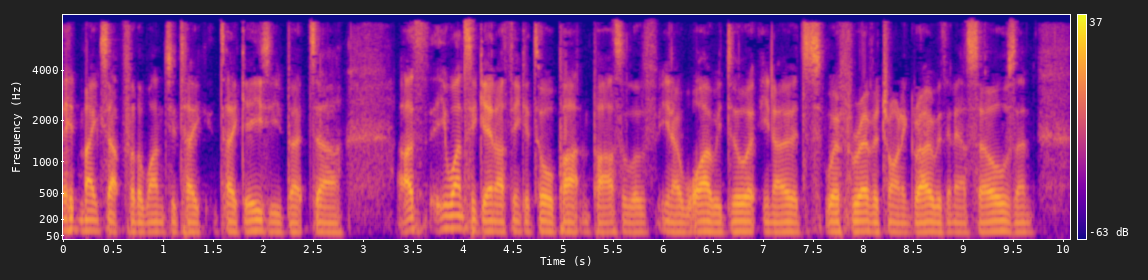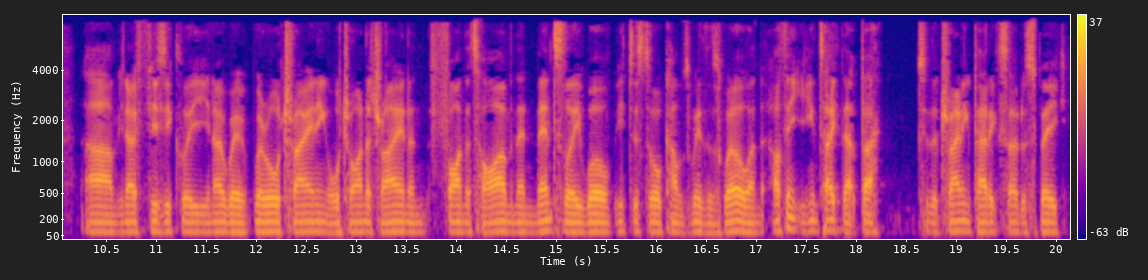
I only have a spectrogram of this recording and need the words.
it makes up for the ones you take take easy, but. uh th- once again, I think it's all part and parcel of you know why we do it. You know, it's we're forever trying to grow within ourselves, and um, you know, physically, you know, we're we're all training or trying to train and find the time, and then mentally, well, it just all comes with as well. And I think you can take that back to the training paddock, so to speak.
